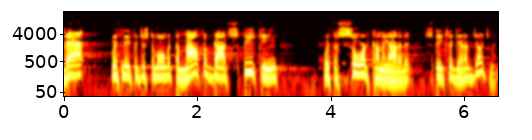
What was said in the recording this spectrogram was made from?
that with me for just a moment? The mouth of God speaking with a sword coming out of it speaks again of judgment.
